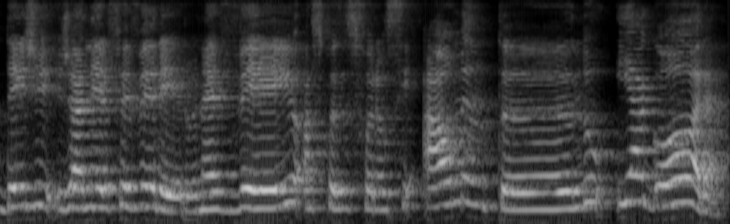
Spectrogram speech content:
desde janeiro, fevereiro, né? Veio, as coisas foram se aumentando e agora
